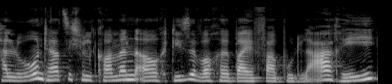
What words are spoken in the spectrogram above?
Hallo und herzlich willkommen auch diese Woche bei Fabulari.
